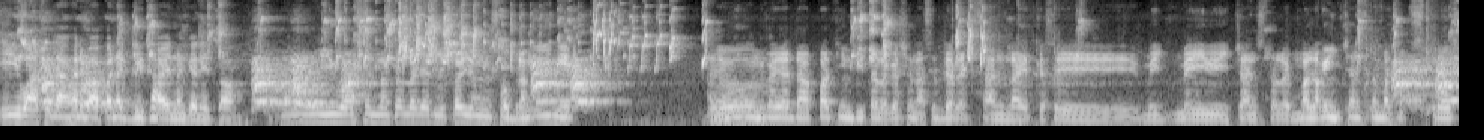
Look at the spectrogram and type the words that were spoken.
iiwasan lang, halimbawa, pa nag-breed tayo ng ganito? Ang iwasan lang talaga dito yung sobrang init. Ayun, kaya dapat hindi talaga siya nasa direct sunlight kasi may may chance talaga, malaking chance na ma-heat stroke.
